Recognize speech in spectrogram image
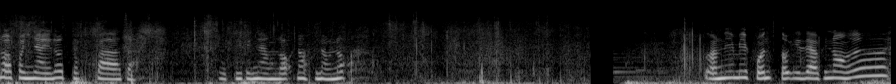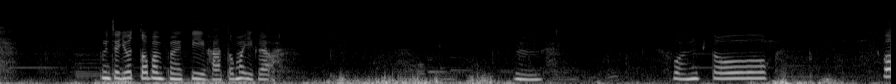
รอบปัญญารอบตกปลาจ้ะเดี๋ยวตีกันยางเลาะเนาะพี่น้องเนาะตอนนี้มีฝนตกอีกแล้วพี่น้องเอ้ย เพิ่งจะยุดโตกมันเมื่อกี้ค่ะตกมาอีกแล้วฝนตกโอ้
